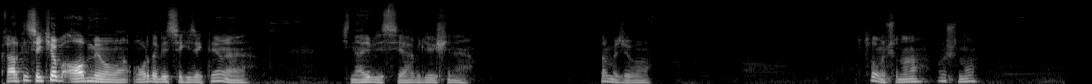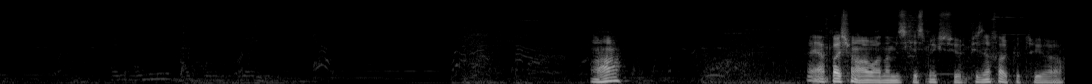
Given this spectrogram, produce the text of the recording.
Kartı çekiyorum almıyorum ama. Orada bir çekecek değil mi? Cinayet birisi ya biliyor işini. Tamam acaba? Tutalım şunu. Vur şunu. Aha. Ben yaklaşmam abi adam bizi kesmek istiyor. Biz ne kadar kötü ya.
